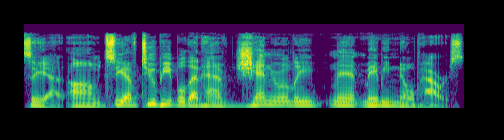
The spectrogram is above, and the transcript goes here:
so yeah, um, so you have two people that have generally eh, maybe no powers,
